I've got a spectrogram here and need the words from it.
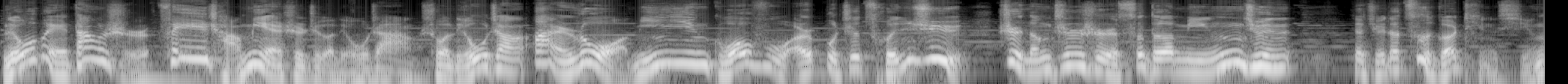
刘备当时非常蔑视这个刘璋，说刘璋暗弱，民因国富而不知存续，智能之士思得明君，就觉得自个儿挺行，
